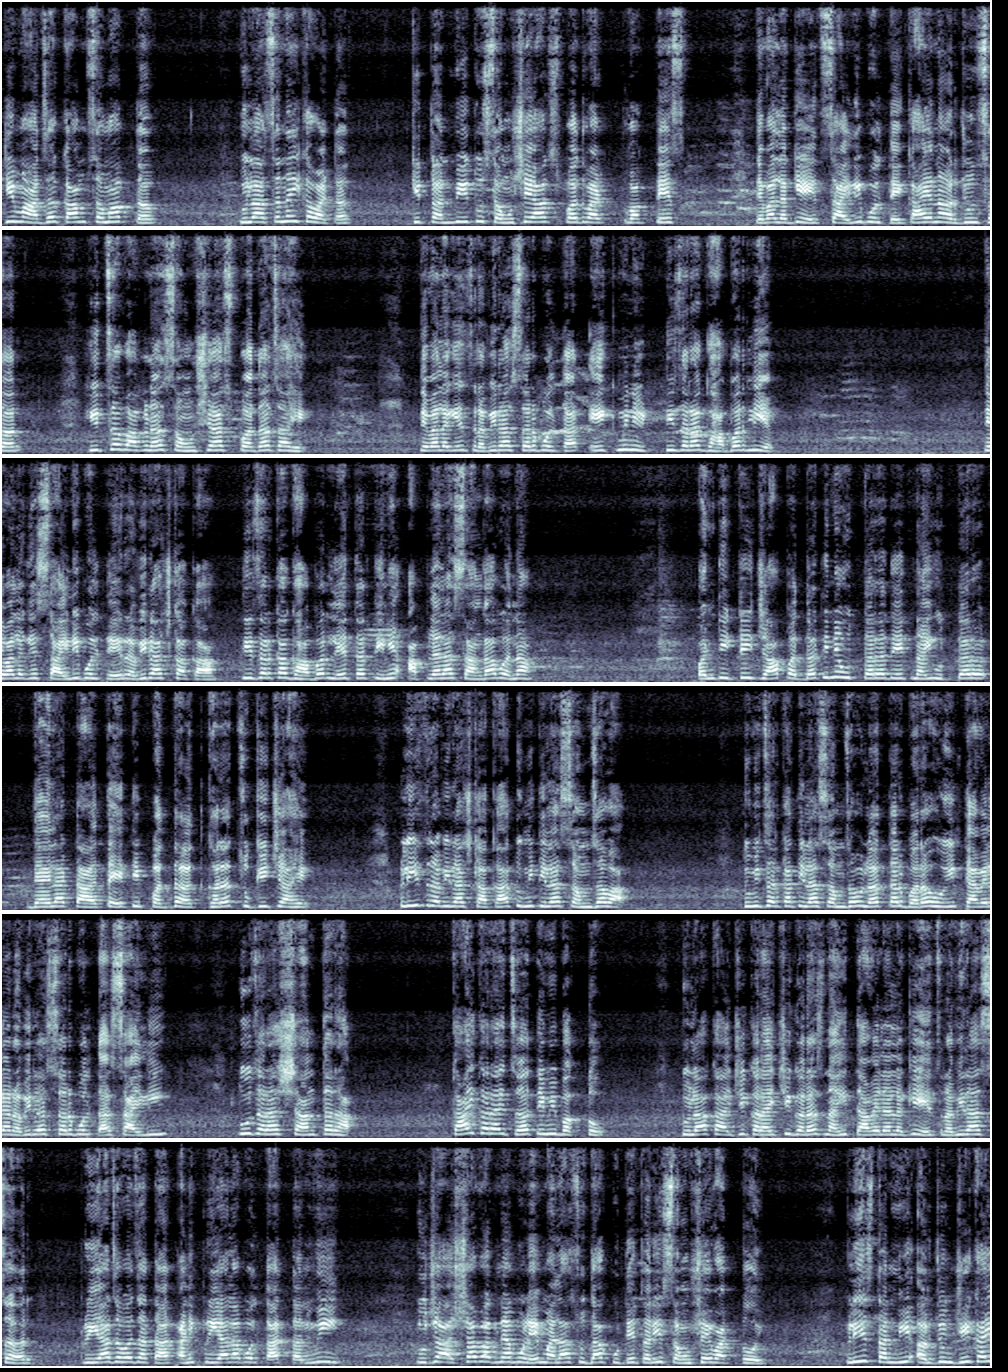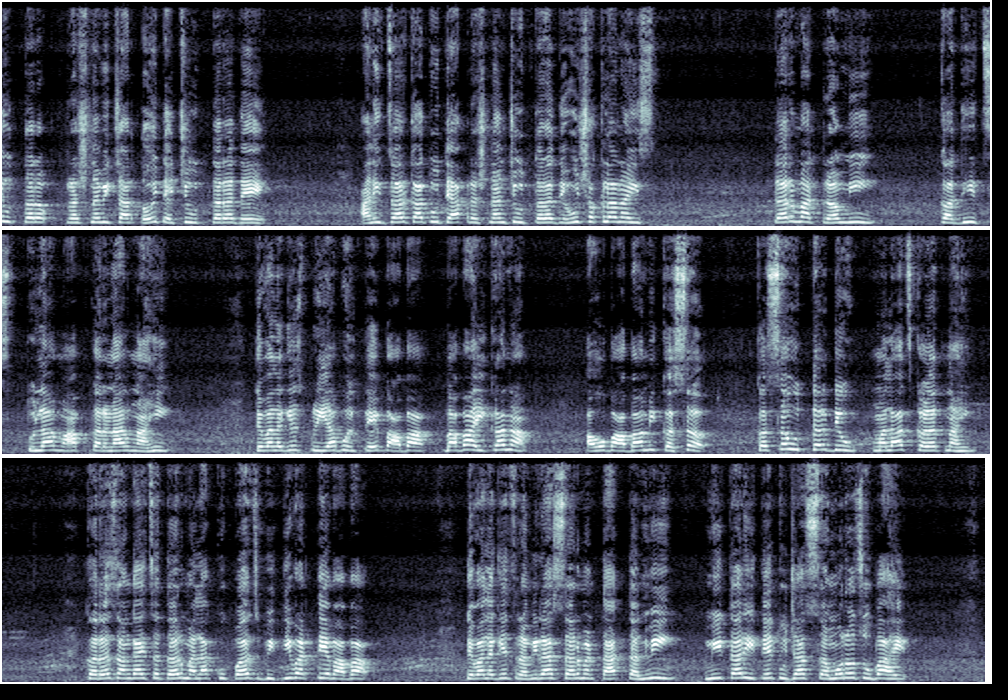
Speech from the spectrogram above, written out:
की माझं काम समाप्त तुला असं नाही का वाटत? की तन्वी तू संशयास्पद वाट वागतेस. तेव्हा लगेच सायली बोलते काय आहे ना अर्जुन सर? हिचं वागणं संशयास्पदच आहे. तेव्हा लगेच रविराज सर बोलतात एक मिनिट ती जरा घाबरली आहे तेव्हा लगेच सायली बोलते रविराज काका ती जर का घाबरले तर तिने आपल्याला सांगावं ना? पण ती ती ज्या पद्धतीने उत्तरं देत नाही उत्तर द्यायला टाळते ती पद्धत खरंच चुकीची आहे. प्लीज रविराज काका तुम्ही तिला समजवा. तुम्ही जर का तिला समजवलं तर बरं होईल. त्यावेळेला रविराज सर बोलतात सायली तू जरा शांत राहा. काय करायचं ते मी बघतो. तुला काळजी करायची गरज नाही. त्यावेळेला लगेच रविराज सर प्रियाजवळ जातात आणि प्रियाला बोलतात तन्वी तुझ्या अशा वागण्यामुळे मला सुद्धा कुठेतरी संशय वाटतोय. प्लीज तन्वी अर्जुन जे काही उत्तर प्रश्न विचारतोय त्याची उत्तरं दे. आणि जर का तू त्या प्रश्नांची उत्तरं देऊ शकला नाहीस तर मात्र मी कधीच तुला माफ करणार नाही. तेव्हा लगेच प्रिया बोलते बाबा बाबा ऐका ना. अहो बाबा मी कसं कसं उत्तर देऊ मलाच कळत नाही. खरं सांगायचं तर मला खूपच भीती वाटते बाबा. तेव्हा लगेच रविराज सर म्हणतात तन्वी मी तर इथे तुझ्या समोरच उभा आहे.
